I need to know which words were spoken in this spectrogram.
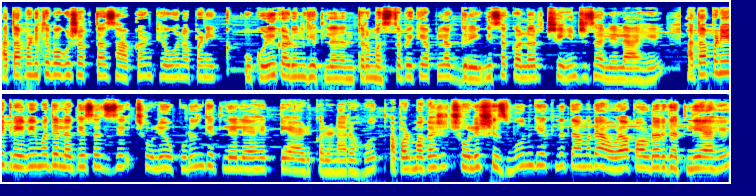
आता आपण इथे बघू शकता झाकण ठेवून आपण एक उकळी काढून घेतल्यानंतर मस्तपैकी आपला ग्रेव्हीचा कलर चेंज झालेला आहे. आता आपण या ग्रेव्हीमध्ये लगेचच जे छोले उकडून घेतलेले आहेत ते ॲड करणार आहोत. आपण मगाशी छोले शिजवून घेतले त्यामध्ये आवळा पावडर घातली आहे.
